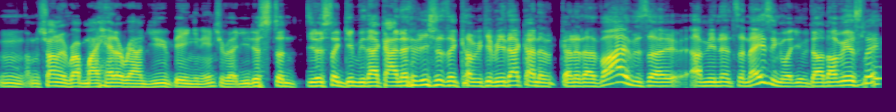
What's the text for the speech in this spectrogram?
Mm, I'm trying to wrap my head around you being an introvert. You just you just like give me that kind of you just like give me that kind of kind of that vibe. So I mean, it's amazing what you've done. Obviously,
